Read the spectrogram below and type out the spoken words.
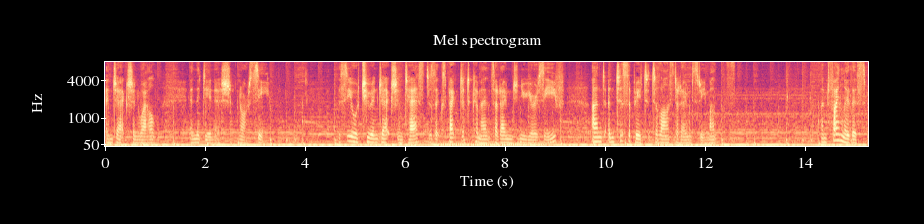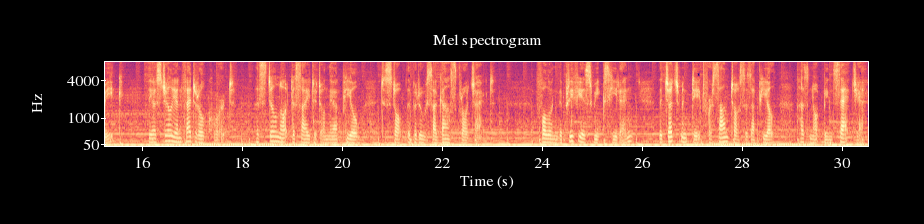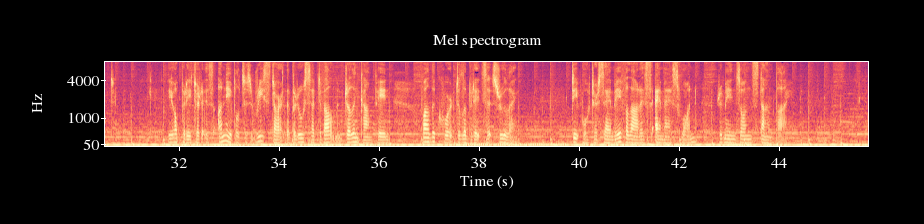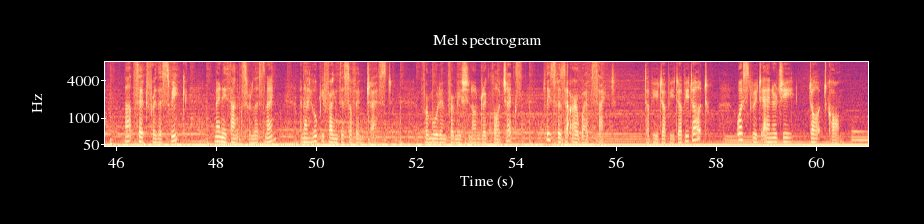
injection well in the Danish North Sea. The CO2 injection test is expected to commence around New Year's Eve and anticipated to last around three months. And finally this week, the Australian Federal Court has still not decided on the appeal to stop the Barossa gas project. Following the previous week's hearing, the judgment date for Santos's appeal has not been set yet. The operator is unable to restart the Barossa development drilling campaign while the court deliberates its ruling. Deepwater Semi Valaris MS1 remains on standby. That's it for this week. Many thanks for listening, and I hope you found this of interest. For more information on RigLogix, please visit our website www.westwoodenergy.com.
